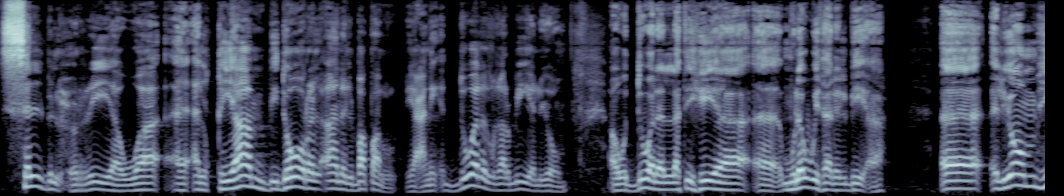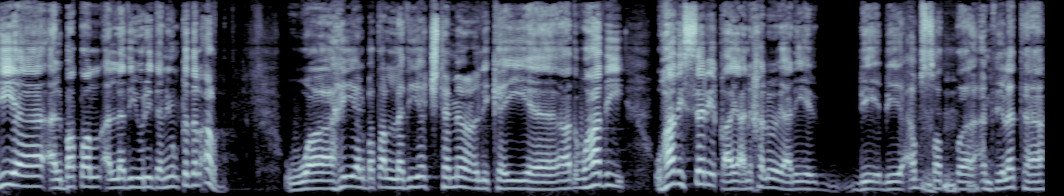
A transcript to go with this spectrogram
سلب الحرية والقيام بدور الآن البطل. يعني الدول الغربية اليوم أو الدول التي هي آه، ملوثة للبيئة آه، اليوم هي البطل الذي يريد أن ينقذ الأرض وهي البطل الذي يجتمع لكي وهذه وهذه السرقة. يعني خلوا يعني ب- بأبسط أمثلتها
